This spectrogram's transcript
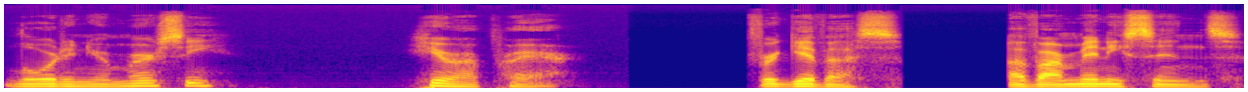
Lord, in your mercy, hear our prayer. Forgive us of our many sins.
